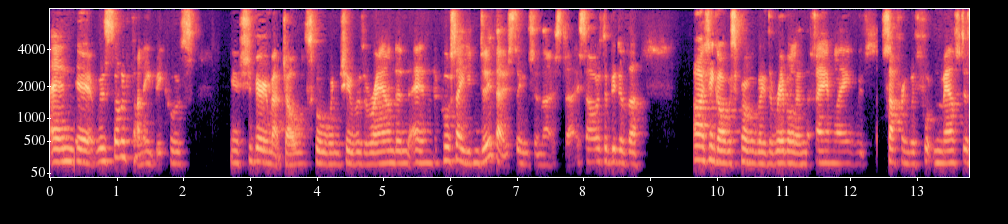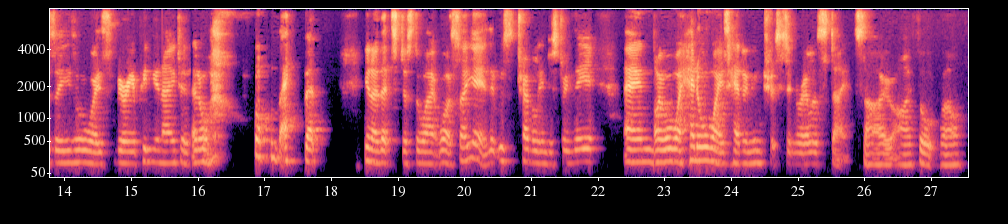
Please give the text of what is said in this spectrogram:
And yeah, it was sort of funny because you know, she's very much old school when she was around, and and of course they didn't do those things in those days. So I was a bit of the, I think I was probably the rebel in the family with suffering with foot and mouth disease, always very opinionated and all, all that. But you know that's just the way it was. So yeah, there was travel industry there, and I always had always had an interest in real estate. So I thought, well,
